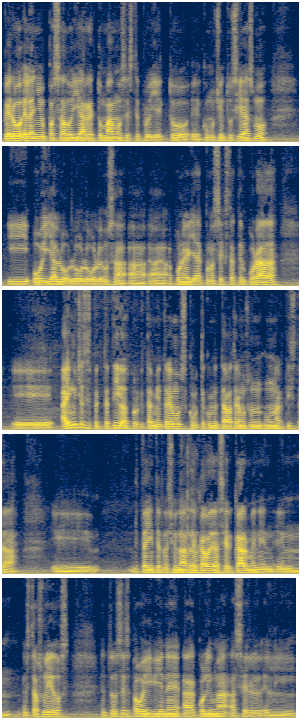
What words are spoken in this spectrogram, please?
pero el año pasado ya retomamos este proyecto eh, con mucho entusiasmo y hoy ya lo, lo, volvemos a, poner ya con la sexta temporada. Eh, hay muchas expectativas porque también tenemos, como te comentaba, tenemos un, artista eh, de talla internacional que acaba de hacer Carmen en, en, Estados Unidos. Entonces hoy viene a Colima a hacer el,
